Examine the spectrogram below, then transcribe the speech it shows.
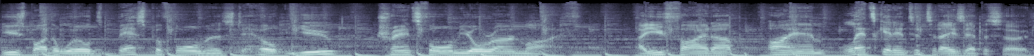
used by the world's best performers to help you transform your own life. Are you fired up? I am. Let's get into today's episode.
